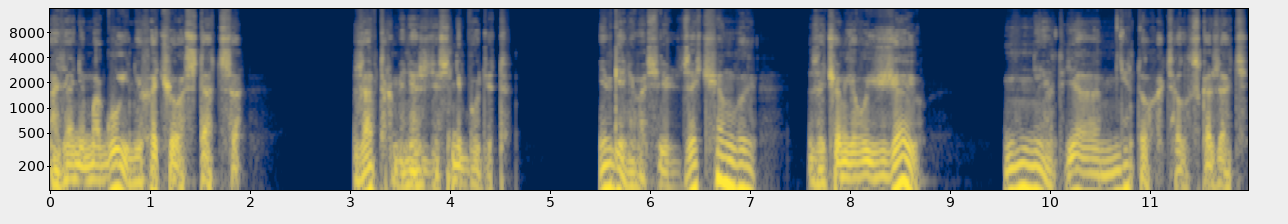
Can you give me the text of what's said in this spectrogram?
а я не могу и не хочу остаться. Завтра меня здесь не будет. Евгений Васильевич, зачем вы... Зачем я уезжаю?» «Нет, я не то хотел сказать.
